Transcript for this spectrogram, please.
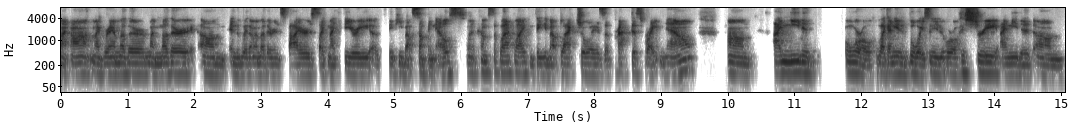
my aunt, my grandmother, my mother, um, and the way that my mother inspires like my theory of thinking about something else when it comes to Black life and thinking about Black joy as a practice right now. Um, I needed oral, like I needed voice, I needed oral history, I needed um,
